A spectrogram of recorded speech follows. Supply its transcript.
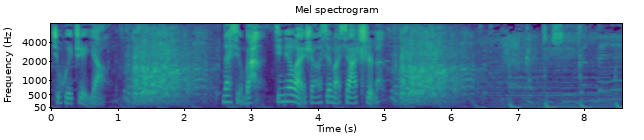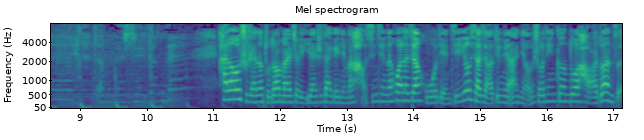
就会这样。那行吧，今天晚上先把虾吃了。Hello，蜀山的土豆们，这里依然是带给你们好心情的欢乐江湖。点击右下角订阅按钮，收听更多好玩段子。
